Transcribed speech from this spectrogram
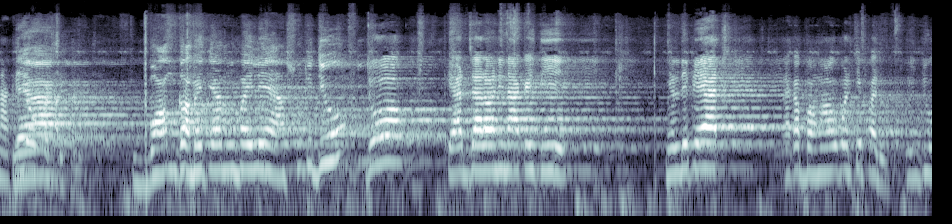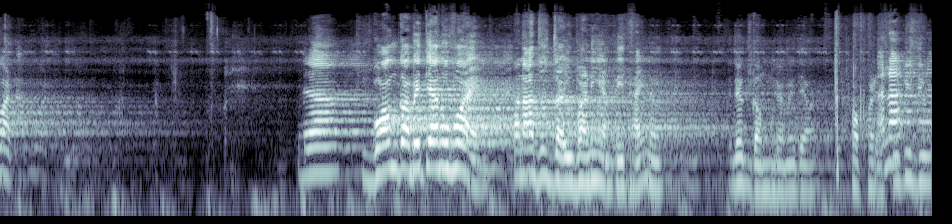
નાખી દેવું બોમ્બ ગમે ત્યાંનું ભાઈ લે. આ શું કીધું? જો પેટ જાળવાની ના કહી હતી. જલ્દી પેટ. નાકા ભમાવું પડશે ફરી બીજું વાત બોમ્બ ગમે ત્યાંનું હોય પણ આ જો જયુભાની એન્ટ્રી થાય ને એટલે ગમ ગમે ત્યાં ફફડે. શું કીધું?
